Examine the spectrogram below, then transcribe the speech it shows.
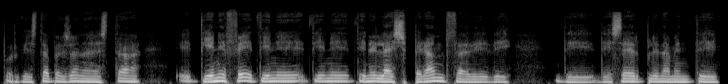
porque esta persona está, eh, tiene fe, tiene, tiene, tiene la esperanza de de, ser plenamente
